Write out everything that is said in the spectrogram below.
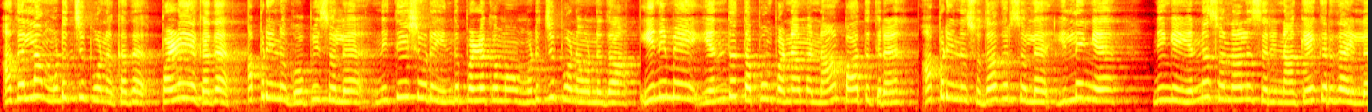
அதெல்லாம் முடிஞ்சு போன கதை பழைய கதை அப்படின்னு கோபி சொல்ல நிதிஷோட இந்த பழக்கமும் முடிஞ்சு போன ஒன்று தான் இனிமே எந்த தப்பும் பண்ணாம நான் பார்த்துக்கிறேன் அப்படின்னு சுதாகர் சொல்ல இல்லைங்க. நீங்க என்ன சொன்னாலும் சரி நான் கேட்கறதா இல்ல.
